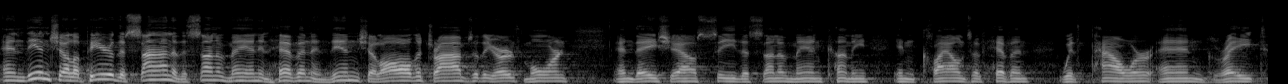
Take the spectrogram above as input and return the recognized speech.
And then shall appear the sign of the Son of Man in heaven, and then shall all the tribes of the earth mourn, and they shall see the Son of Man coming in clouds of heaven with power and great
